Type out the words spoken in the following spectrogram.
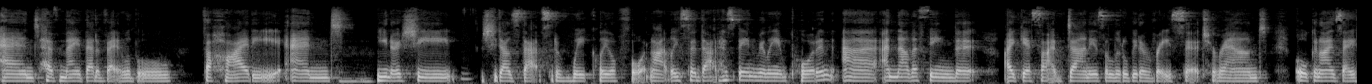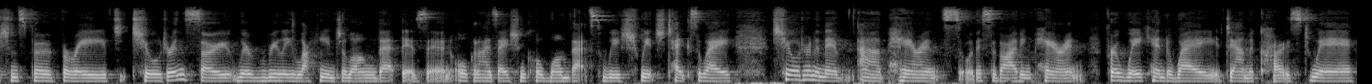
and have made that available for Heidi. And mm. you know she she does that sort of weekly or fortnightly. So that has been really important. Uh, another thing that I guess I've done is a little bit of research around organisations for bereaved children. So we're really lucky in Geelong that there's an organisation called Wombat's Wish which takes away children and their uh, parents or their surviving parent for a weekend away down the coast where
